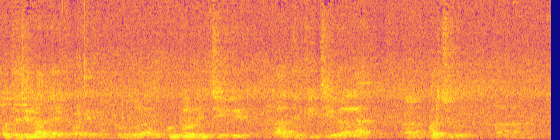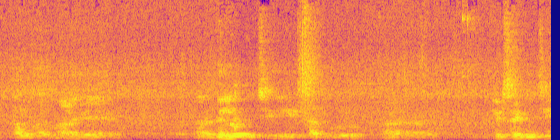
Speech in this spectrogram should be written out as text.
కొత్త జిల్లాగా ఏర్పడినప్పుడు గుంటూరు నుంచి రాత్రికి చీరాల ఆ, తాలూకాలు అలాగే నెల్లూరు నుంచి కందుకూరు ఇటు సైడ్ నుంచి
